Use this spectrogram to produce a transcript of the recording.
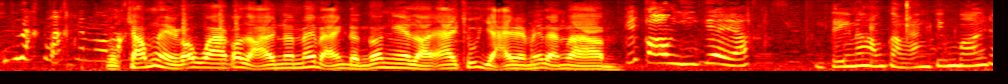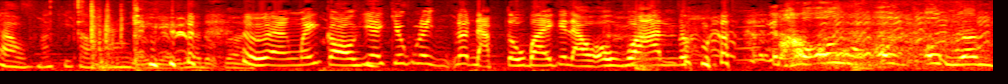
phú lắc lắc cái nó cuộc sống này có qua có lại nên mấy bạn đừng có nghe lời ai xúi dạy mà mấy bạn làm. Cái con gì kia vậy? Tiên nó không cần ăn trứng mới đâu nó chỉ cần ăn vậy vậy là được rồi. Ừ, ăn mấy con với chút nó nó đập tụ bay cái đầu oval luôn. Cái đầu u u u lên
